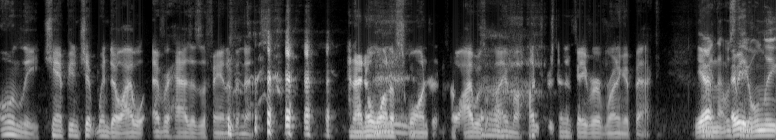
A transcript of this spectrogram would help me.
only championship window I will ever have as a fan of the Nets, and I don't want to squander it. So I was, I am hundred percent in favor of running it back. Yeah, I mean, that was the only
